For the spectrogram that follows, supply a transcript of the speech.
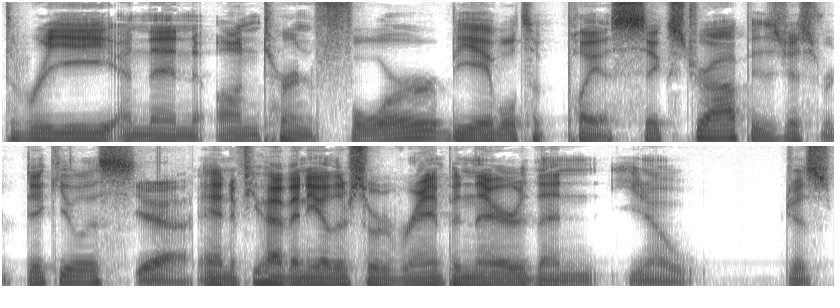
three and then on turn four be able to play a six drop is just ridiculous. Yeah. And if you have any other sort of ramp in there, then you know just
